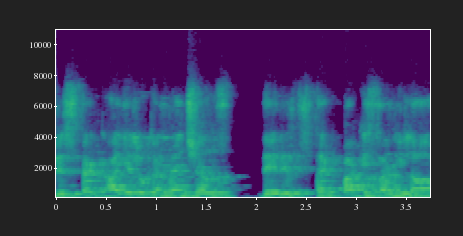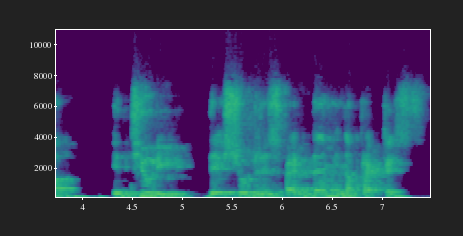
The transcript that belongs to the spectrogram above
respect ILO conventions, they respect Pakistani law in theory. They should respect them in a practice.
